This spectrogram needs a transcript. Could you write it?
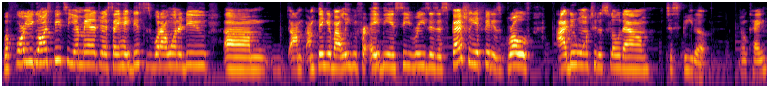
before you go and speak to your manager and say, hey, this is what I want to do, um, I'm, I'm thinking about leaving for A, B, and C reasons, especially if it is growth, I do want you to slow down to speed up. Okay.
